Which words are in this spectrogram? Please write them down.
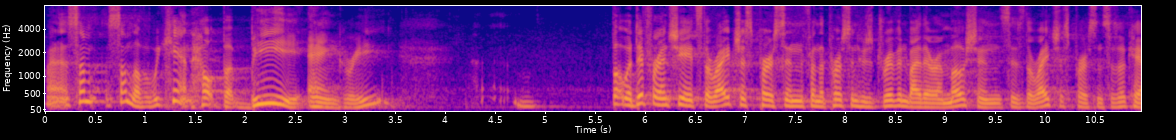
Right? At some, some level, we can't help but be angry. But what differentiates the righteous person from the person who's driven by their emotions is the righteous person says, okay,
